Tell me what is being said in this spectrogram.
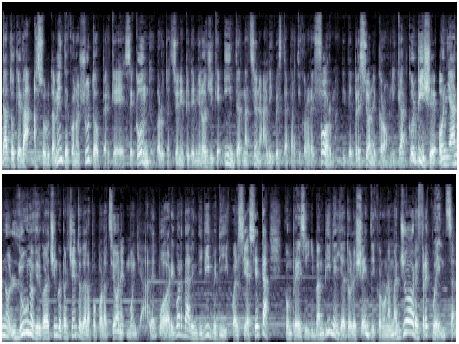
dato che va assolutamente conosciuto perché secondo valutazioni epidemiologiche internazionali questa particolare forma di depressione cronica colpisce ogni anno l'1,5% della popolazione mondiale, può riguardare individui di qualsiasi età, compresi i bambini e gli adolescenti, con una maggiore frequenza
